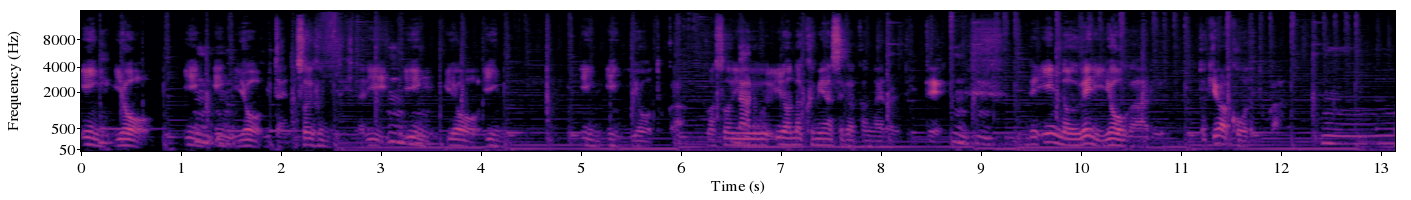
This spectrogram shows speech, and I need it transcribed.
陰陽陰うんうん。陰陽みたいなそういう風に出てきたり、うんうん。陰陽陰陰陰陽とか、まあ、そういういろんな組み合わせが考えられていてうん。で陰の上に陽がある時はこうだとかうん。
